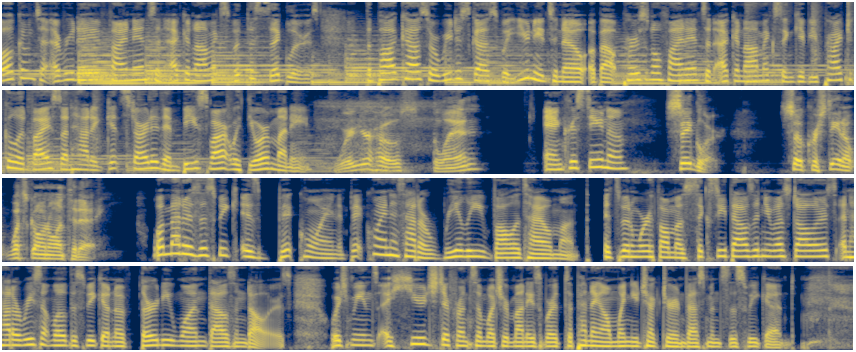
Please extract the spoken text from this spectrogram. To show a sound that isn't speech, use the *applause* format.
welcome to Everyday Finance and Economics with the Siglers, the podcast where we discuss what you need to know about personal finance and economics and give you practical advice on how to get started and be smart with your money. We're your hosts, Glenn And Christina. Sigler. So, Christina, what's going on today? What matters this week is Bitcoin. Bitcoin has had a really volatile month. It's been worth almost 60,000 US dollars and had a recent low this weekend of $31,000, which means a huge difference in what your money's worth depending on when you checked your investments this weekend.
